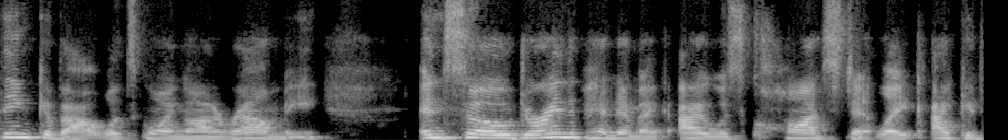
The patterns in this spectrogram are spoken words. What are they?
think about what's going on around me. And so during the pandemic, I was constant, like I could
